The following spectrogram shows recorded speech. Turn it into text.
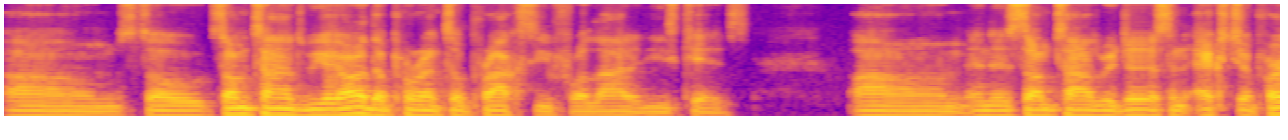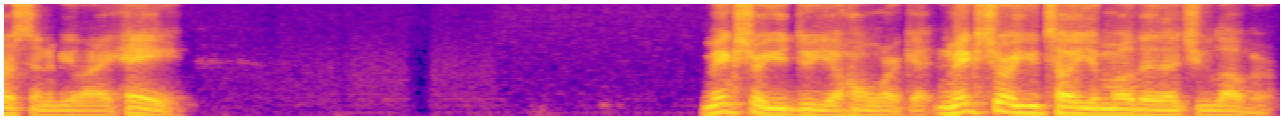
Um, so sometimes we are the parental proxy for a lot of these kids. Um, and then sometimes we're just an extra person to be like, hey, make sure you do your homework. Make sure you tell your mother that you love her.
